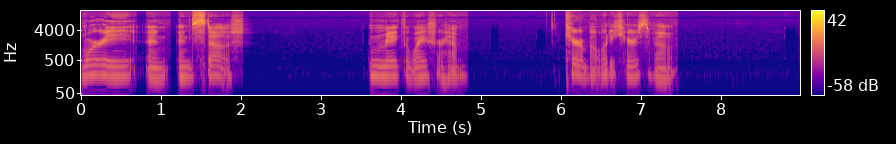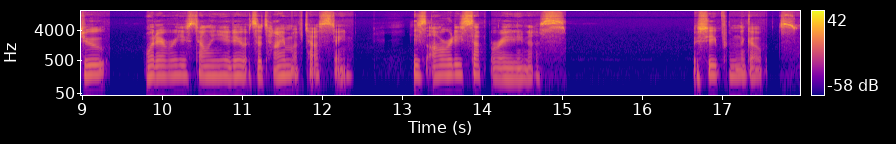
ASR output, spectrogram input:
worry and, and stuff and make the way for him. Care about what he cares about. Do whatever he's telling you to do. It's a time of testing. He's already separating us the sheep from the goats.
